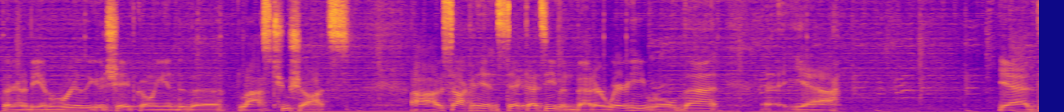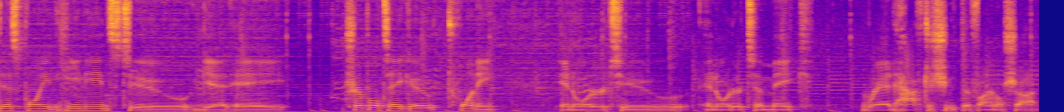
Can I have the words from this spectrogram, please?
they're going to be in really good shape going into the last two shots. Uh, I was talking hit and stick, that's even better. Where he rolled that, uh, yeah. Yeah, at this point, he needs to get a triple takeout 20 in order to in order to make red have to shoot their final shot.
